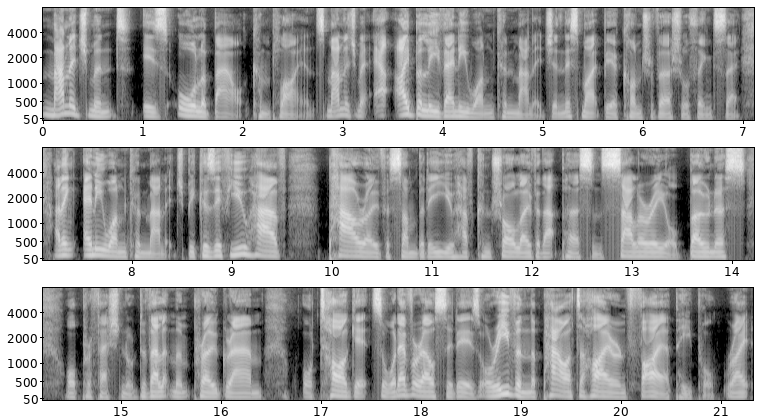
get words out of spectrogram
management is all about compliance. Management, I believe anyone can manage, and this might be a controversial thing to say. I think anyone can manage because if you have power over somebody, you have control over that person's salary or bonus or professional development program or targets or whatever else it is, or even the power to hire and fire people, right?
